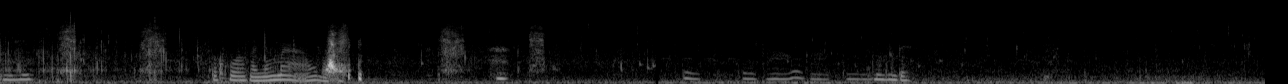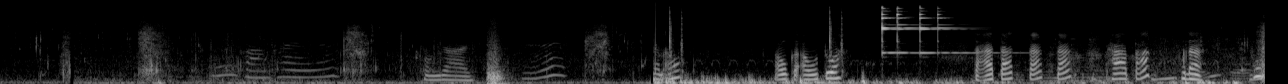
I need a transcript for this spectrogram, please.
อื้อปลาคอกันยังมาเอาบาดอืม เด้ของยายกันเอา เอาก็เอาตัว ตาตักตักตักทาตักคุณน่ะว้า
